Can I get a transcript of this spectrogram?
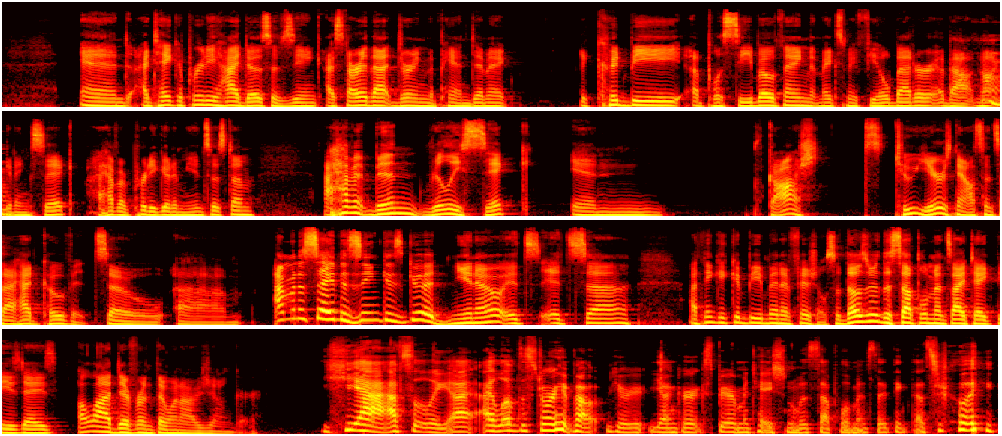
And I take a pretty high dose of zinc. I started that during the pandemic. It could be a placebo thing that makes me feel better about not getting sick. I have a pretty good immune system. I haven't been really sick in, gosh, two years now since I had COVID. So um, I'm gonna say the zinc is good. You know, it's it's. Uh, I think it could be beneficial. So those are the supplements I take these days. A lot different than when I was younger. Yeah, absolutely. I, I love the story about your younger experimentation with supplements. I think that's really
